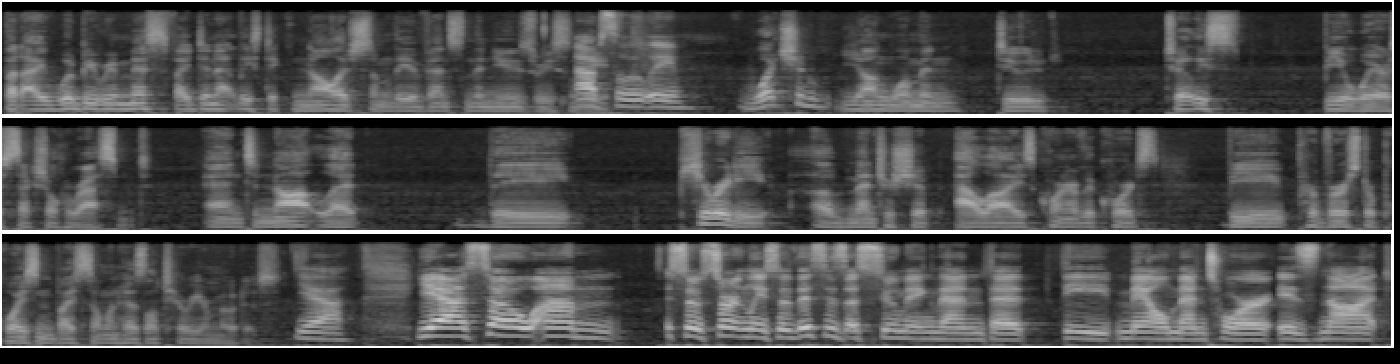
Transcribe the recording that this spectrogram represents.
but I would be remiss if I didn't at least acknowledge some of the events in the news recently. Absolutely. What should young women do to at least be aware of sexual harassment and to not let the purity of mentorship, allies, corner of the courts be perversed or poisoned by someone who has ulterior motives? Yeah, yeah. So, um, so certainly, so this is assuming then that the male mentor is not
